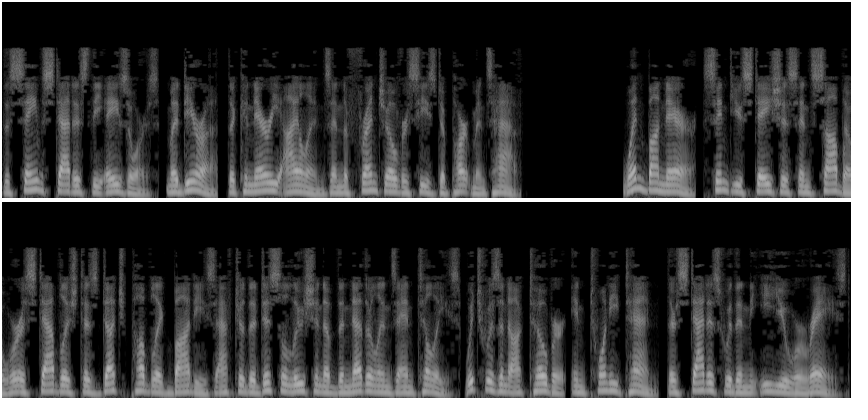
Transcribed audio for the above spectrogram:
the same status the Azores, Madeira, the Canary Islands and the French overseas departments have. When Bonaire, Sint Eustatius and Saba were established as Dutch public bodies after the dissolution of the Netherlands Antilles which was in October in 2010, their status within the EU were raised.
